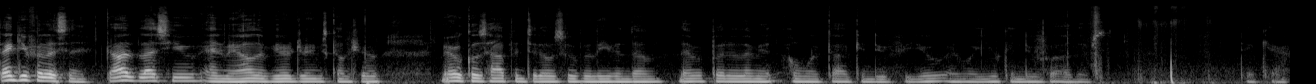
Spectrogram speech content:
Thank you for listening. God bless you, and may all of your dreams come true. Miracles happen to those who believe in them. Never put a limit on what God can do for you and what you can do for others. Take care.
